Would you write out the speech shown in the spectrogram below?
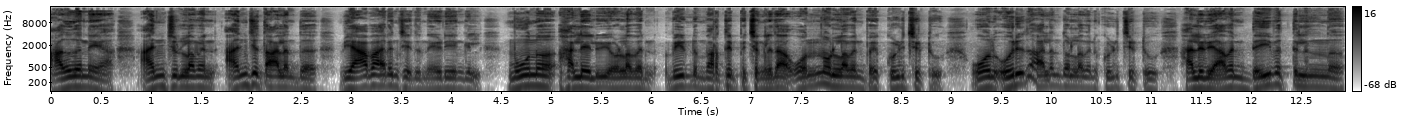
അതുതന്നെയാണ് അഞ്ചുള്ളവൻ അഞ്ച് താലന്ത് വ്യാപാരം ചെയ്ത് നേടിയെങ്കിൽ മൂന്ന് ഹല്ലേലുയുള്ളവൻ വീണ്ടും വർദ്ധിപ്പിച്ചെങ്കിൽ ഇതാ ഒന്നുള്ളവൻ പോയി കുഴിച്ചിട്ടു. ഒരു താലന്തുള്ളവൻ കുഴിച്ചിട്ടു. ഹല്ലേലു അവൻ ദൈവത്തിൽ നിന്ന്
